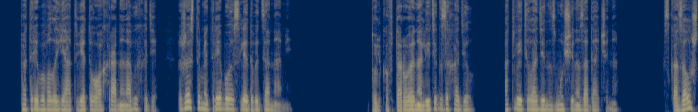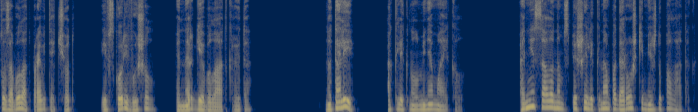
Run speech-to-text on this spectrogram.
— потребовала я ответа у охраны на выходе, жестами требуя следовать за нами. «Только второй аналитик заходил», — ответил один из мужчин озадаченно. Сказал, что забыл отправить отчет, и вскоре вышел. Энергия была открыта. «Натали!» — окликнул меня Майкл. Они с Алланом спешили к нам по дорожке между палаток.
